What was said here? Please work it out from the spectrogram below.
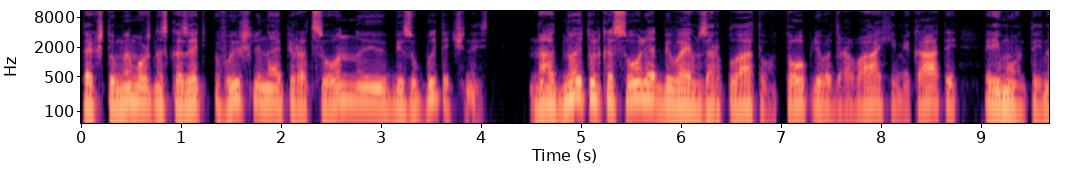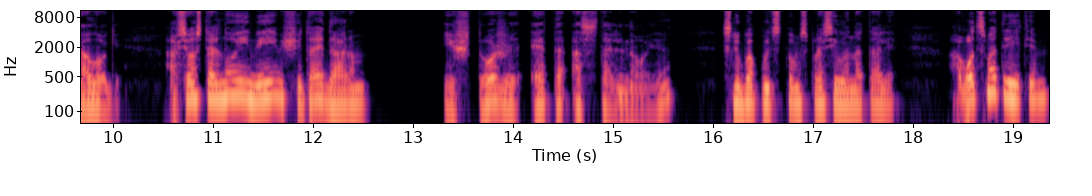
Так что мы, можно сказать, вышли на операционную безубыточность. На одной только соли отбиваем зарплату, топливо, дрова, химикаты, ремонты и налоги. А все остальное имеем, считай, даром. — И что же это остальное? — с любопытством спросила Наталья. — А вот смотрите,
